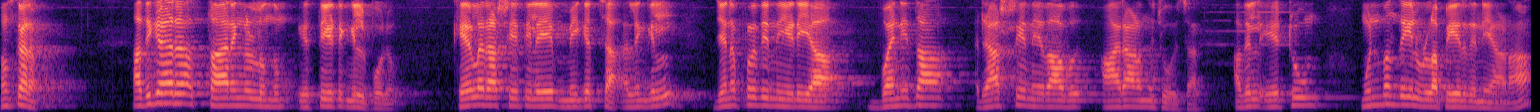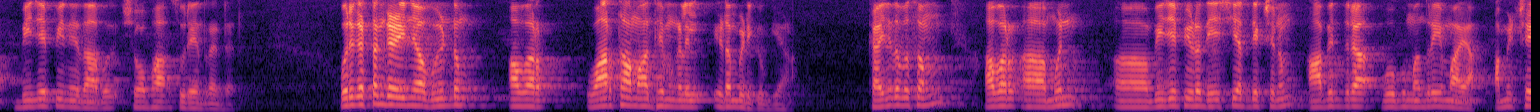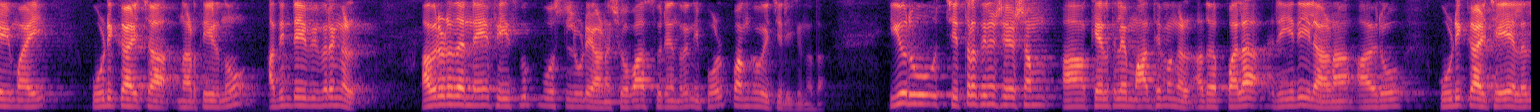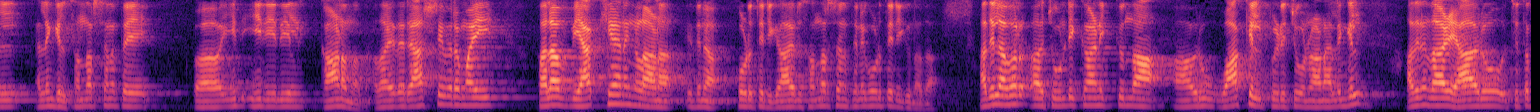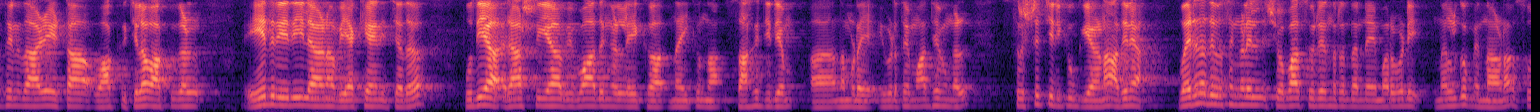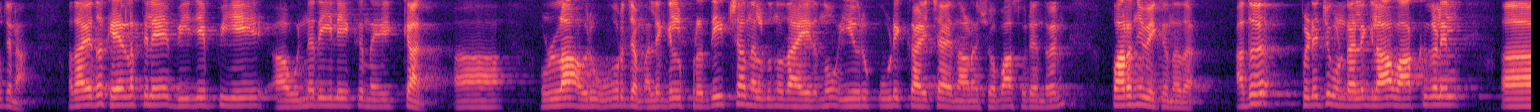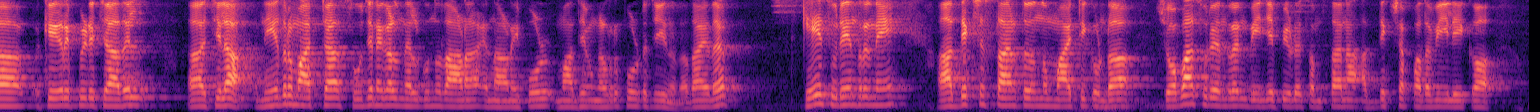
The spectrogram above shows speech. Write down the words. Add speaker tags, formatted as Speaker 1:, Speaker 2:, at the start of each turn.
Speaker 1: നമസ്കാരം. അധികാര സ്ഥാനങ്ങളിലൊന്നും എത്തിയിട്ടെങ്കിൽ പോലും കേരള രാഷ്ട്രീയത്തിലെ മികച്ച അല്ലെങ്കിൽ ജനപ്രതി നേടിയ വനിതാ രാഷ്ട്രീയ നേതാവ് ആരാണെന്ന് ചോദിച്ചാൽ അതിൽ ഏറ്റവും മുൻപന്തിയിലുള്ള പേര് തന്നെയാണ് ബി ജെ പി നേതാവ് ശോഭ സുരേന്ദ്രന്റെ. ഒരു ഘട്ടം കഴിഞ്ഞ് വീണ്ടും അവർ വാർത്താമാധ്യമങ്ങളിൽ ഇടം പിടിക്കുകയാണ്. കഴിഞ്ഞ ദിവസം അവർ മുൻ ബി ജെ പിയുടെ ദേശീയ അധ്യക്ഷനും ആഭ്യന്തര വകുപ്പ് മന്ത്രിയുമായ അമിത്ഷായുമായി കൂടിക്കാഴ്ച നടത്തിയിരുന്നു. അതിന്റെ വിവരങ്ങൾ അവരുടെ തന്നെ ഫേസ്ബുക്ക് പോസ്റ്റിലൂടെയാണ് ശോഭാ സുരേന്ദ്രൻ ഇപ്പോൾ പങ്കുവച്ചിരിക്കുന്നത്. ഈ ഒരു ചിത്രത്തിന് ശേഷം കേരളത്തിലെ മാധ്യമങ്ങൾ അത് പല രീതിയിലാണ് ആ ഒരു കൂടിക്കാഴ്ചയെ അല്ലെങ്കിൽ സന്ദർശനത്തെ ഈ രീതിയിൽ കാണുന്നത്. അതായത് രാഷ്ട്രീയപരമായി പല വ്യാഖ്യാനങ്ങളാണ് ഇതിന് കൊടുത്തിരിക്കുക ആ ഒരു സന്ദർശനത്തിന് കൊടുത്തിരിക്കുന്നത്. അതിൽ അവർ ചൂണ്ടിക്കാണിക്കുന്ന ആ ഒരു വാക്കിൽ പിടിച്ചുകൊണ്ടാണ് അല്ലെങ്കിൽ അതിന് താഴെ ആ ഒരു ചിത്രത്തിന് താഴെ ഇട്ട വാക്ക് ചില വാക്കുകൾ ഏത് രീതിയിലാണ് വ്യാഖ്യാനിച്ചത് പുതിയ രാഷ്ട്രീയ വിവാദങ്ങളിലേക്ക് നയിക്കുന്ന സാഹചര്യം നമ്മുടെ ഇവിടുത്തെ മാധ്യമങ്ങൾ സൃഷ്ടിച്ചിരിക്കുകയാണ്. അതിന് വരുന്ന ദിവസങ്ങളിൽ ശോഭാ സുരേന്ദ്രൻ തന്നെ മറുപടി നൽകും എന്നാണ് സൂചന. അതായത് കേരളത്തിലെ ബി ജെ പിയെ ഉന്നതിയിലേക്ക് നയിക്കാൻ ഉള്ള ഒരു ഊർജം അല്ലെങ്കിൽ പ്രതീക്ഷ നൽകുന്നതായിരുന്നു ഈ ഒരു കൂടിക്കാഴ്ച എന്നാണ് ശോഭാ സുരേന്ദ്രൻ പറഞ്ഞു വെക്കുന്നത്. അത് പിടിച്ചുകൊണ്ട് അല്ലെങ്കിൽ ആ വാക്കുകളിൽ കയറി കയറിപ്പിടിച്ച് അതിൽ ചില നേതൃമാറ്റ സൂചനകൾ നൽകുന്നതാണ് എന്നാണ് ഇപ്പോൾ മാധ്യമങ്ങൾ റിപ്പോർട്ട് ചെയ്യുന്നത്. അതായത് കെ സുരേന്ദ്രനെ അധ്യക്ഷ സ്ഥാനത്ത് നിന്നും മാറ്റിക്കൊണ്ട് ശോഭാ സുരേന്ദ്രൻ ബി ജെ പിയുടെ സംസ്ഥാന അധ്യക്ഷ പദവിയിലേക്ക്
